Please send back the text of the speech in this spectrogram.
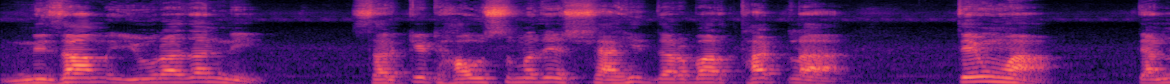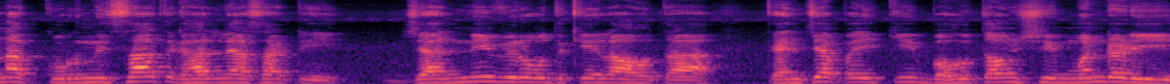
निजाम युवराजांनी सर्किट हाऊसमध्ये शाही दरबार थाटला तेव्हा त्यांना कुर्निसात घालण्यासाठी ज्यांनी विरोध केला होता त्यांच्यापैकी बहुतांशी मंडळी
